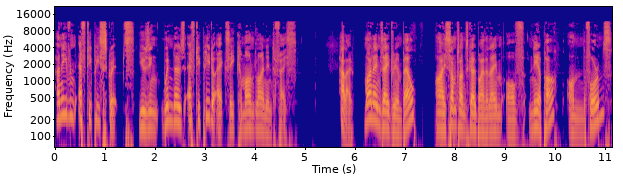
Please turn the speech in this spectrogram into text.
and even FTP scripts using Windows FTP.exe command line interface. Hello, my name's Adrian Bell. I sometimes go by the name of NeoPa on the forums,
